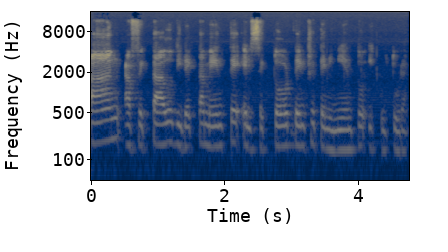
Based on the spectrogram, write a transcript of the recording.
han afectado directamente el sector de entretenimiento y cultura.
